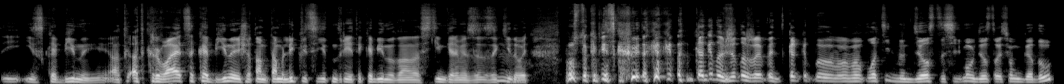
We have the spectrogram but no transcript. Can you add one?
из кабины, от, открывается кабина, еще там, там ликвид сидит внутри этой кабины, надо стингерами за, закидывать. Mm. Просто капец какой-то, как это, как это вообще тоже опять, как это воплотить, блин, в 97-98 году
